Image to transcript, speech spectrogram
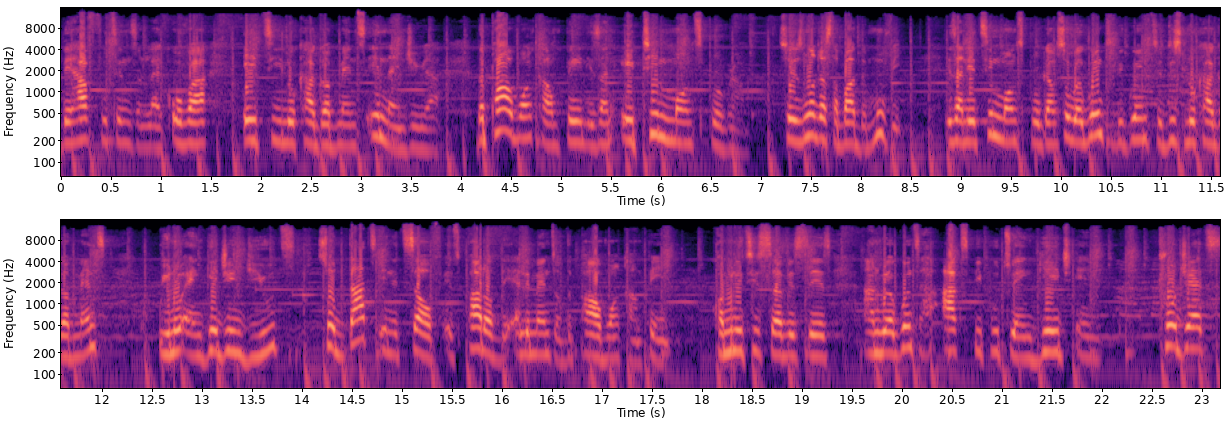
They have footings in like over 80 local governments in Nigeria. The Power of One campaign is an 18 months program. So it's not just about the movie. It's an 18 months program. So we're going to be going to these local governments you know, engaging youth. So that in itself is part of the element of the Power of One campaign, community services, and we're going to ask people to engage in projects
